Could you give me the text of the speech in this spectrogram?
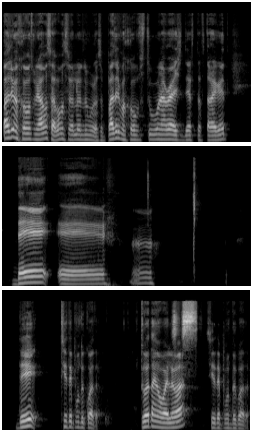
Patrick Mahomes, mira, vamos a, vamos a ver los números. Patrick Mahomes tuvo un average depth of target de, eh, ah, de 7.4. Tua Tagovailoa, 7.4.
